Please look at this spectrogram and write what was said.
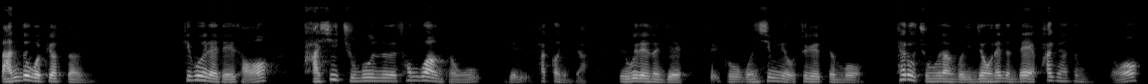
난독을 피웠던 피고인에 대해서 다시 주문을 선고한 경우 사건입니다. 여기에 대해서 이제 그 원심이 어떻게 됐든 뭐 새로 주문한 걸 인정을 했는데 파기 환송이죠.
